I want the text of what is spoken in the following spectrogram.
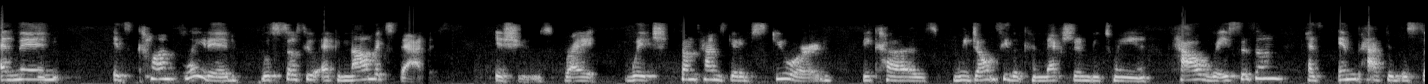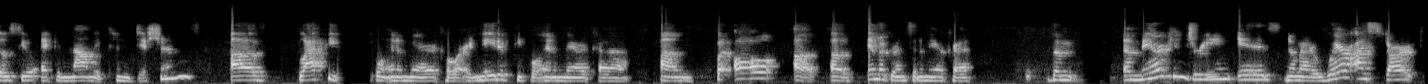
And then it's conflated with socioeconomic status issues, right? Which sometimes get obscured because we don't see the connection between how racism has impacted the socioeconomic conditions of Black people in America or Native people in America, um, but all uh, of immigrants in America. The American dream is no matter where I start,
